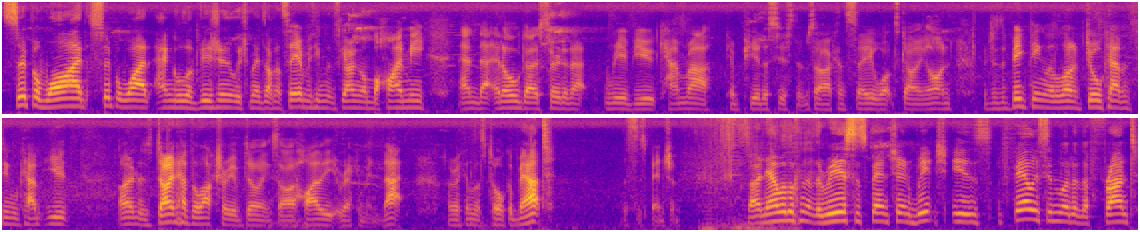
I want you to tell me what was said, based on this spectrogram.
super wide, super wide angle of vision, which means I can see everything that's going on behind me and uh, it all goes through to that rear view camera computer system. So I can see what's going on, which is a big thing that a lot of dual cab and single cab ute owners don't have the luxury of doing. So I highly recommend that. I reckon let's talk about the suspension. So now we're looking at the rear suspension, which is fairly similar to the front.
